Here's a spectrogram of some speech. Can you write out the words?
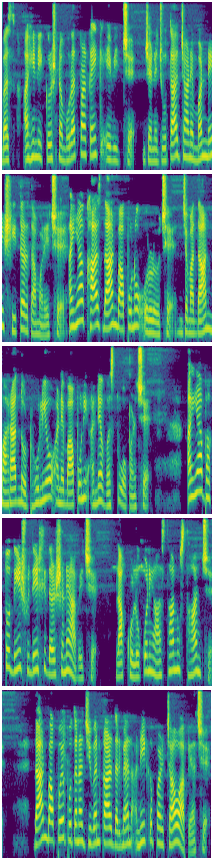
બસ, અહીંની કૃષ્ણ મૂરત પણ કંઈક એવી જ છે, જેને જોતા જાણે મનને શીતળતા મળે છે. અહીંયા ખાસ દાન બાપુનો ઓરડો છે, જેમાં દાન મહારાજનો ઢોલિયો અને બાપુની અન્ય વસ્તુઓ પણ છે. અહીંયા ભક્તો દેશ વિદેશથી દર્શને આવે છે. લાખો લોકોની આસ્થાનું સ્થાન છે. દાન બાપુએ પોતાના જીવનકાળ દરમિયાન અનેક પડચાઓ આપ્યા છે.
